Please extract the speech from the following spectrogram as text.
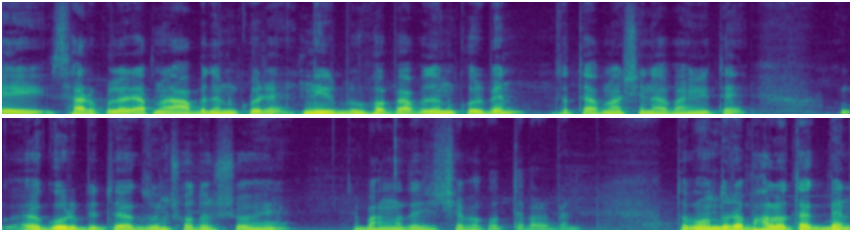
এই সার্কুলারে আপনার আবেদন করে নির্ভুলভাবে আবেদন করবেন যাতে আপনার সেনাবাহিনীতে গর্বিত একজন সদস্য হয়ে বাংলাদেশের সেবা করতে পারবেন। তো বন্ধুরা, ভালো থাকবেন,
